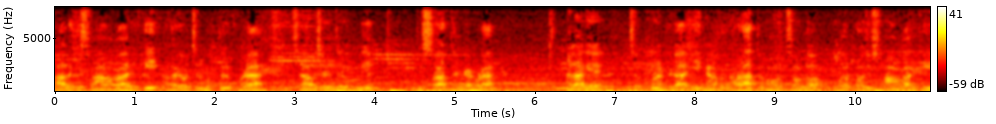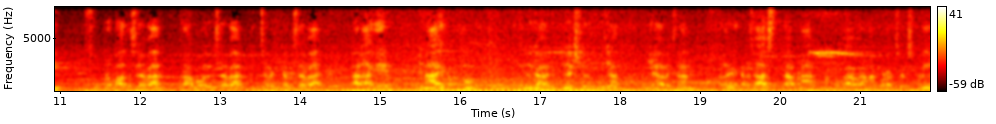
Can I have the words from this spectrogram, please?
వాళ్ళకి స్వామివారికి అలాగే వచ్చిన భక్తులకు కూడా సేవ చేయడం జరుగుతుంది. నిస్వార్థంగా కూడా అలాగే చెప్పుకున్నట్టుగా ఈ గణపతి నవరాత్రి మహోత్సవంలో మొదటి రోజు స్వామివారికి సుప్రభాత సేవ ప్రాభోదక సేవ విద్యాలంకరణ సేవ అలాగే వినాయక వ్రతం ముందుగా విఘ్నేశ్వర పూజ విద్యావచనం అలాగే కలశాస్థాపన మండపావరణ కూడా చేసుకుని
